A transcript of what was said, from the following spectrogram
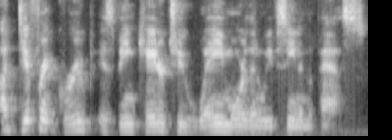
a different group is being catered to way more than we've seen in the past?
